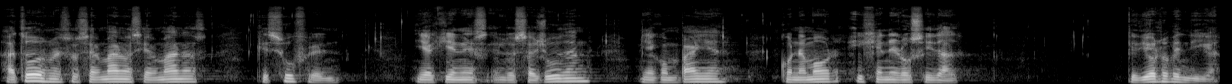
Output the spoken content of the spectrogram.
a todos nuestros hermanos y hermanas que sufren y a quienes los ayudan y acompañan con amor y generosidad. Que Dios los bendiga.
